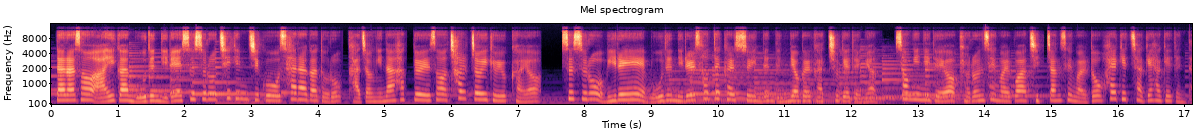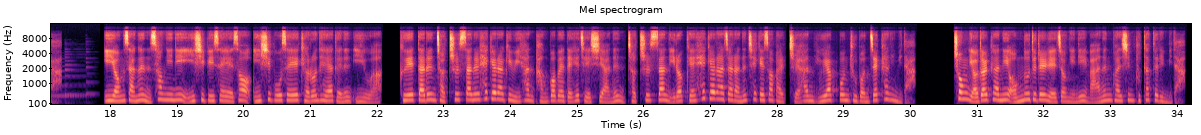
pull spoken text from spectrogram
따라서 아이가 모든 일에 스스로 책임지고 살아가도록 가정이나 학교에서 철저히 교육하여 스스로 미래의 모든 일을 선택할 수 있는 능력을 갖추게 되면 성인이 되어 결혼 생활과 직장 생활도 활기차게 하게 된다. 이 영상은 성인이 22세에서 25세에 결혼해야 되는 이유와 그에 따른 저출산을 해결하기 위한 방법에 대해 제시하는 저출산 이렇게 해결하자라는 책에서 발췌한 요약본 두 번째 편입니다. 총 8편이 업로드될 예정이니 많은 관심 부탁드립니다.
